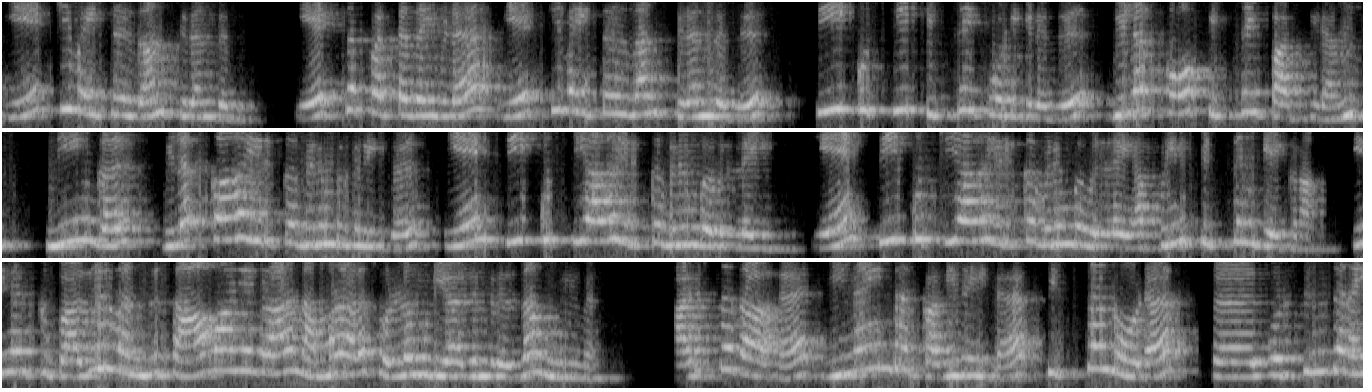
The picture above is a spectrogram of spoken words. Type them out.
ஏற்றி வைத்ததுதான் சிறந்தது. ஏற்றப்பட்டதை விட ஏற்றி வைத்ததுதான் சிறந்தது. தீக்குச்சி பிச்சை போடுகிறது விளக்கோ பிச்சை பாத்திரம். நீங்கள் விளக்காக இருக்க விரும்புகிறீர்கள் ஏன் தீக்குச்சியாக இருக்க விரும்பவில்லை? ஏன் தீக்குச்சியாக இருக்க விரும்பவில்லை அப்படின்னு பித்தன் கேக்குறான் இதற்கு பதில் வந்து சாமானியர்களால நம்மளால சொல்ல முடியாதுன்றதுதான் உண்மை. அடுத்ததாக இணைன்ற கவிதையில பித்தனோட ஒரு சிந்தனை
